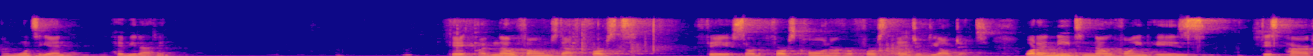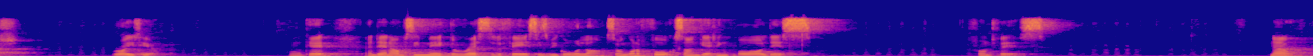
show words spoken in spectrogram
And once again, heavy that in. Okay, I've now found that first face or the first corner or first edge of the object. What I need to now find is this part right here. Okay, and then obviously make the rest of the face as we go along. So I'm going to focus on getting all this front face. Now,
